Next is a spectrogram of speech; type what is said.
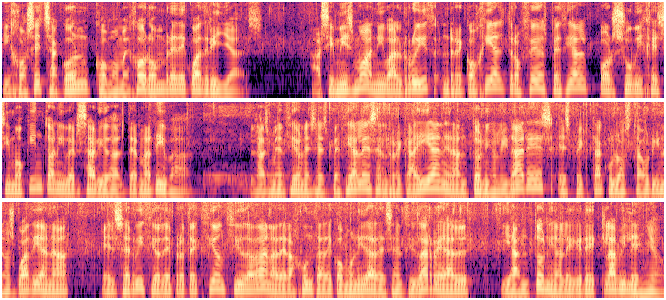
y José Chacón como mejor hombre de cuadrillas. Asimismo, Aníbal Ruiz recogía el trofeo especial por su vigésimo quinto aniversario de Alternativa. Las menciones especiales recaían en Antonio Linares, Espectáculos Taurinos Guadiana, el Servicio de Protección Ciudadana de la Junta de Comunidades en Ciudad Real y Antonio Alegre Clavileño.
